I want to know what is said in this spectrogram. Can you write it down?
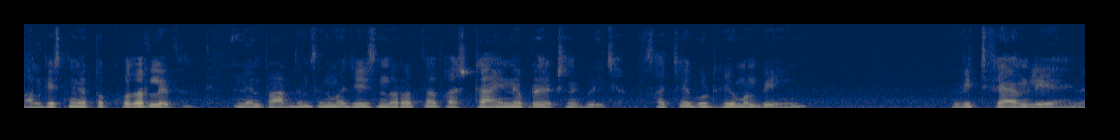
బాలకృష్ణ గారితో కుదరలేదు అంతే నేను ప్రార్థన సినిమా చేసిన తర్వాత ఫస్ట్ ఆయన్నే ప్రొజెక్షన్కి పిలిచాను. Such a good human being with family ఆయన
